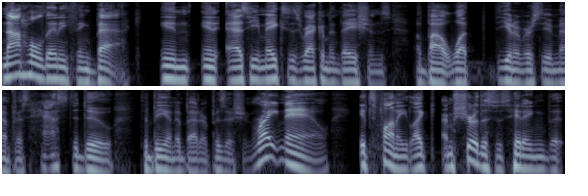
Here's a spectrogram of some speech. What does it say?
not hold anything back in, in as he makes his recommendations about what the University of Memphis has to do to be in a better position. Right now, it's funny, like I'm sure this is hitting the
